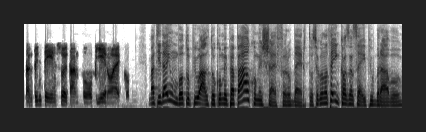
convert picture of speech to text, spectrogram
tanto intenso e tanto pieno, ecco. Ma ti dai un voto più alto come papà o come chef, Roberto? Secondo te in cosa sei più bravo?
